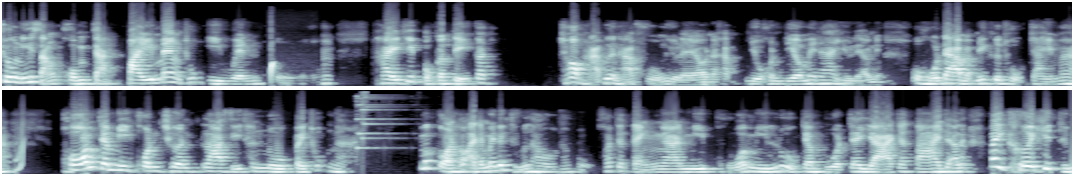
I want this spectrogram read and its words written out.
ช่วงนี้สังคมจัดไปแม่งทุกอีเวนต์โอ้โหใครที่ปกติก็ ชอบหาเพื่อนหาฝูงอยู่แล้วนะครับ อยู่คนเดียวไม่ได้อยู่แล้วเนี่ยโอ้โหดาวแบบนี้คือถูกใจมาก พร้อมจะมีคนเชิญราศีธนูไปทุกงาน เมื่อก่อนเขาอาจจะไม่นึกถึงเรานะผมเขาจะแต่งงานมีผัวมีลูกจะบวชจะหย่าจะตายจะอะไร ไม่เคยคิดถึง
